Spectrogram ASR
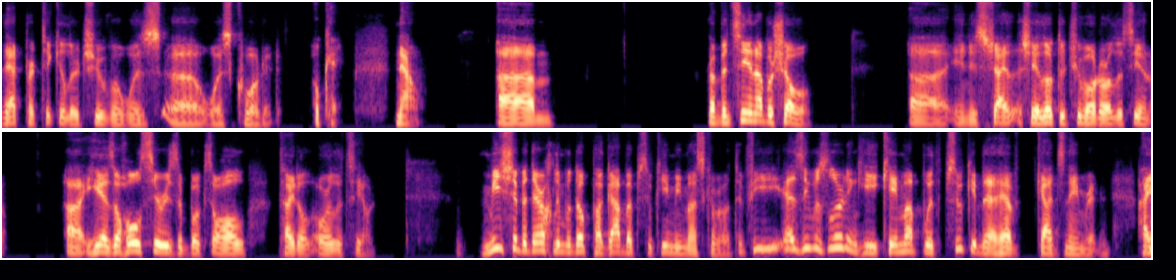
that particular tshuva was uh, was quoted. Okay, now, um, Rabbi Zion Abu Shaul, uh, in his Shelot Tshuvot Or L'Tzion, uh, he has a whole series of books all titled Or maskarot. If he, as he was learning, he came up with psukim that have God's name written. Does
